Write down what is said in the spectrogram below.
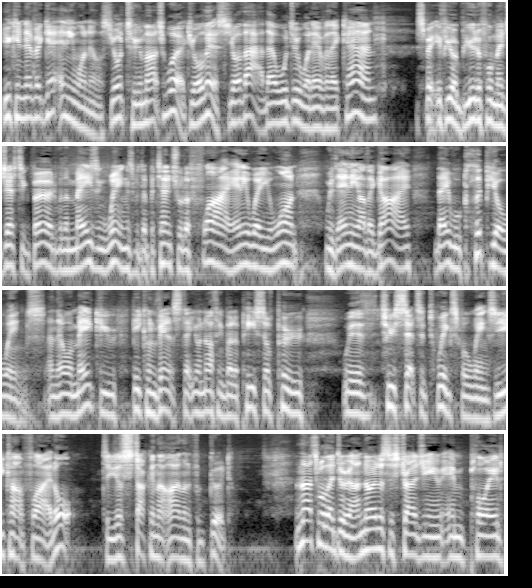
You can never get anyone else. You're too much work. You're this. You're that. They will do whatever they can. If you're a beautiful, majestic bird with amazing wings, with the potential to fly anywhere you want with any other guy, they will clip your wings and they will make you be convinced that you're nothing but a piece of poo with two sets of twigs for wings, so you can't fly at all. So you're stuck in that island for good. And that's what they do. I noticed a strategy employed.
